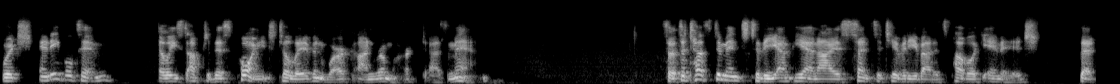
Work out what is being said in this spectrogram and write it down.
which enabled him, at least up to this point, to live and work unremarked as a man. So it's a testament to the MPNI's sensitivity about its public image that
